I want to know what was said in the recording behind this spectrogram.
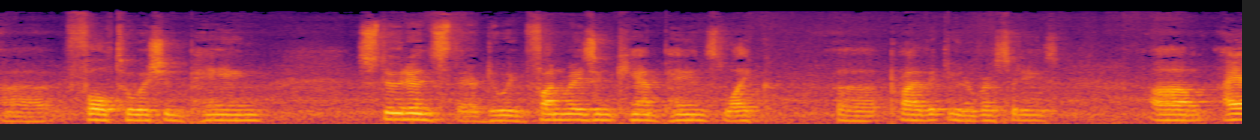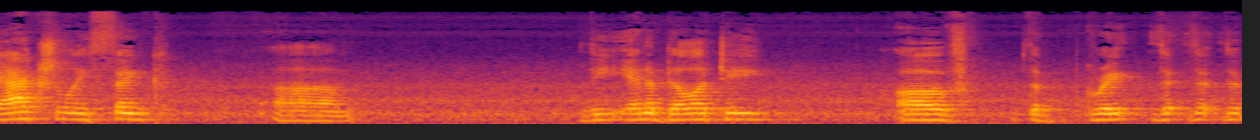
uh, full tuition paying students. They're doing fundraising campaigns like uh, private universities. Um, I actually think um, the inability of the great the, the, the,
